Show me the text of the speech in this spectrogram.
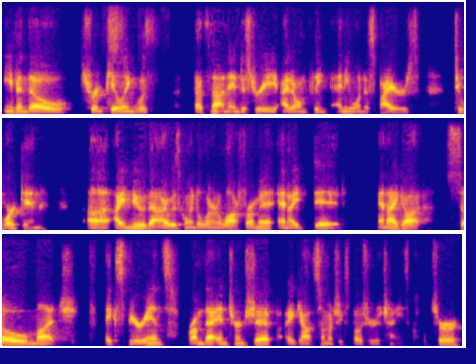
even though shrimp peeling was, that's not an industry I don't think anyone aspires to work in, uh, I knew that I was going to learn a lot from it. And I did. And I got so much experience from that internship. I got so much exposure to Chinese culture.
